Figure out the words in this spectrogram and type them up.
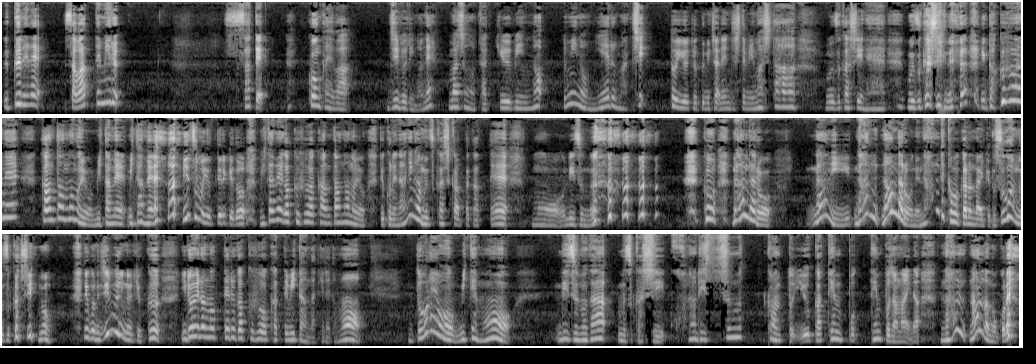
ウクレレ、触ってみる。さて、今回はジブリのね、魔女の宅急便の海の見える街という曲にチャレンジしてみました。難しいね。難しいね。楽譜はね、簡単なのよ。見た目、見た目。いつも言ってるけど、見た目楽譜は簡単なのよ。で、これ何が難しかったかって、もう、リズム。こう、なんだろう。何？な、なんだろうね。なんでかわからないけど、すごい難しいの。で、これジブリの曲、いろいろ載ってる楽譜を買ってみたんだけれども、どれを見ても、リズムが難しい。このリズム感というか、テンポ、テンポじゃないな。なん、なんなの？これわ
